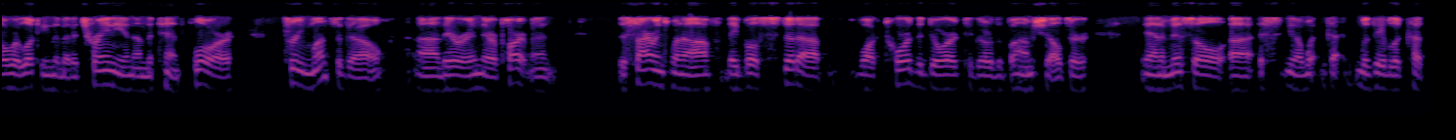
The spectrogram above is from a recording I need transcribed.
overlooking the Mediterranean on the 10th floor. Three months ago, uh, they were in their apartment. The sirens went off. They both stood up, walked toward the door to go to the bomb shelter, and a missile, uh, you know, was able to cut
